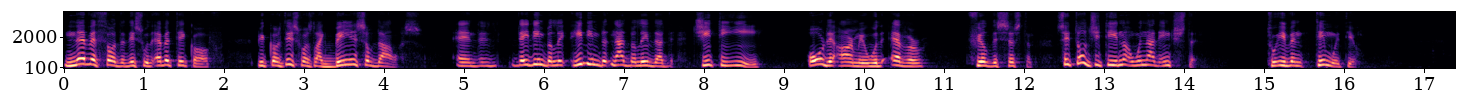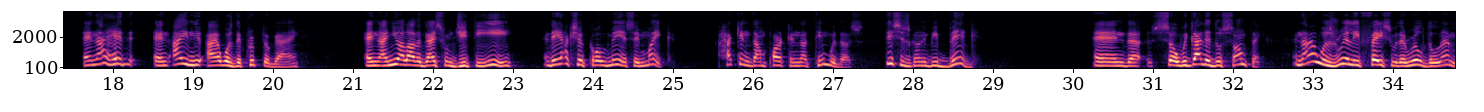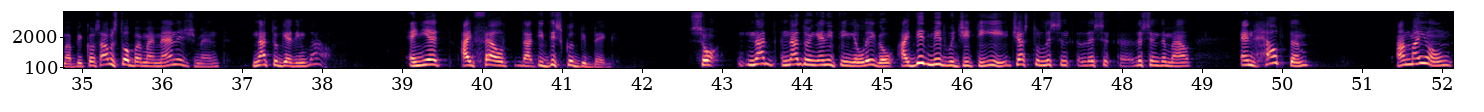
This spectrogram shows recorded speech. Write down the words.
never thought that this would ever take off because this was like billions of dollars. And they didn't believe, he did not believe that GTE or the Army would ever field the system. So he told GTE, no, we're not interested to even team with you. And I had, and I knew, I was the crypto guy, and I knew a lot of guys from GTE, and they actually called me and said, Mike, how can Dan Parker not team with us? This is going to be big. And uh, so we got to do something. And I was really faced with a real dilemma because I was told by my management not to get involved. And yet I felt that it, this could be big. So not, not doing anything illegal, I did meet with GTE just to listen, listen, uh, listen them out and help them on my own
